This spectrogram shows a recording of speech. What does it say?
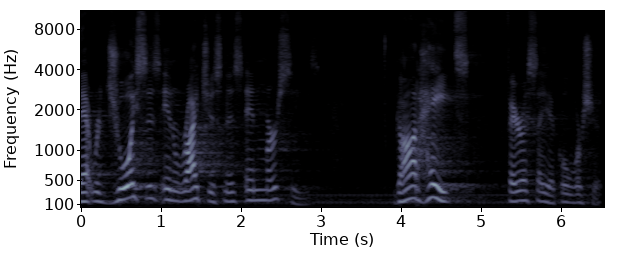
that rejoices in righteousness and mercies. God hates Pharisaical worship.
